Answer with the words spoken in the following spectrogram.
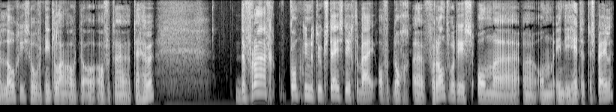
logisch. Daar we het niet te lang over te, over te, te hebben. De vraag komt nu natuurlijk steeds dichterbij... of het nog eh, verantwoord is om, eh, eh, om in die hitte te spelen.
